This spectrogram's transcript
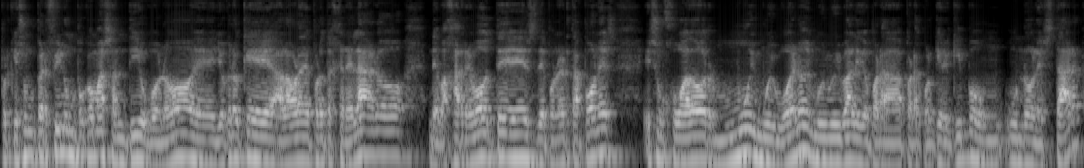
porque es un perfil un poco más antiguo, ¿no? Eh, yo creo que a la hora de proteger el aro, de bajar rebotes, de poner tapones, es un jugador muy, muy bueno y muy, muy válido para, para cualquier equipo, un, un all-star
